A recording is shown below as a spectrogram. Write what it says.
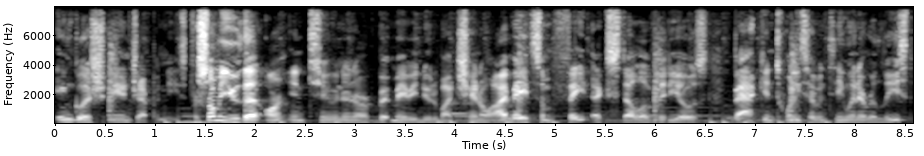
English and Japanese. For some of you that aren't in tune and are a bit maybe new to my channel, I made some Fate Extella videos back in 2017 when it released.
